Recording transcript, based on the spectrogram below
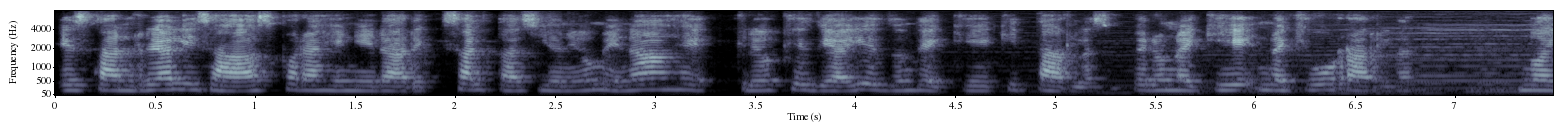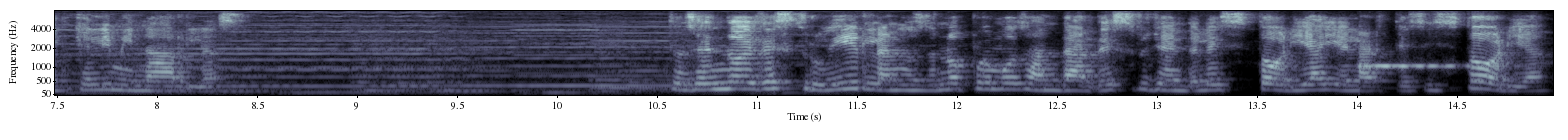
están realizadas para generar exaltación y homenaje, creo que de ahí es donde hay que quitarlas, pero no hay que, no hay que borrarlas, no hay que eliminarlas. Entonces no es destruirlas, nosotros no podemos andar destruyendo la historia y el arte es historia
